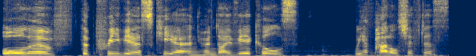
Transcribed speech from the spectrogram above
all of the previous Kia and Hyundai vehicles, we have paddle shifters,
